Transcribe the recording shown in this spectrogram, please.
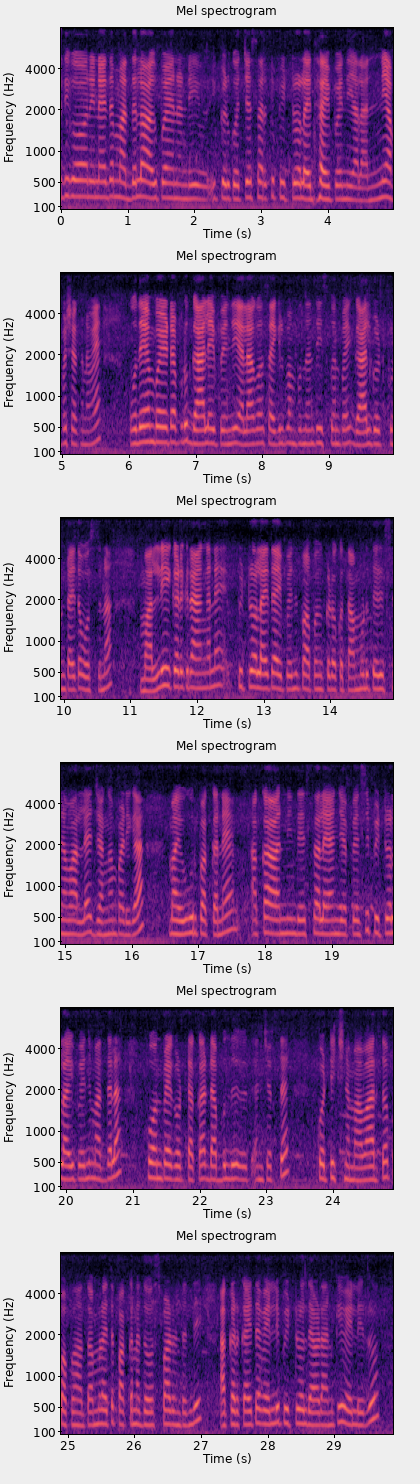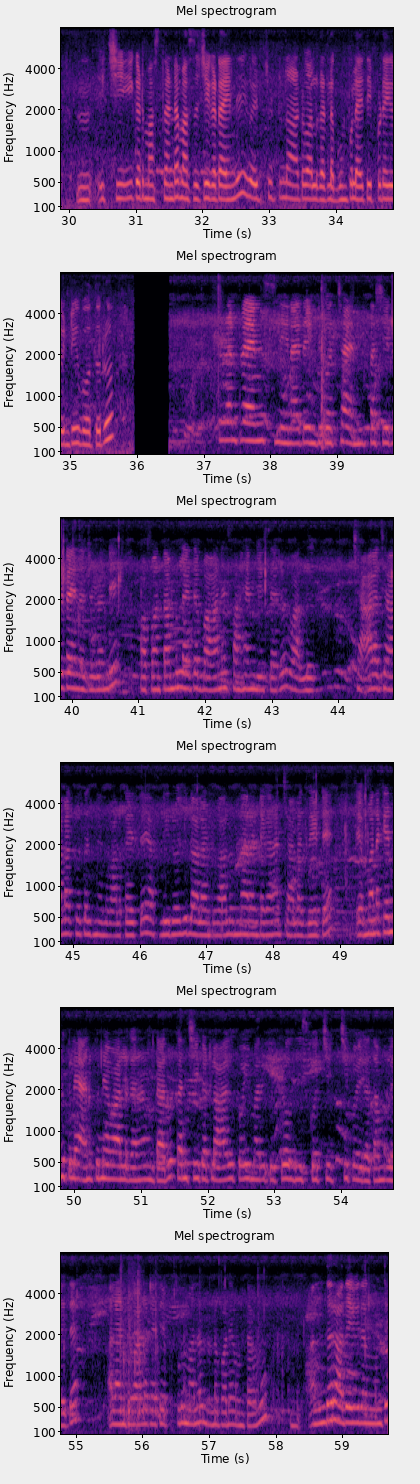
ఇదిగో నేనైతే మధ్యలో ఆగిపోయానండి. ఇక్కడికి వచ్చేసరికి పెట్రోల్ అయితే అయిపోయింది. అలా అన్నీ అపశకనమే. ఉదయం పోయేటప్పుడు గాలి అయిపోయింది. ఎలాగో సైకిల్ పంప్ ఉందని తీసుకొని పోయి గాలి కొట్టుకుంటూ అయితే వస్తున్నా. మళ్ళీ ఇక్కడికి రాగానే పెట్రోల్ అయితే అయిపోయింది. పాపం ఇక్కడ ఒక తమ్ముడు తెలిసిన వాళ్ళే జంగంపడిగా మా ఊరు పక్కనే అక్క నేను తెస్తాలే అని చెప్పేసి పెట్రోల్ అయిపోయింది. మధ్యలో ఫోన్పే కొట్టక్క డబ్బులు అని చెప్తే కొట్టించిన మా వారితో. పాప తమ్ముడు అయితే పక్కన దోసపాడు ఉంటుంది. అక్కడికైతే వెళ్ళి పెట్రోల్ తేవడానికి వెళ్ళిర్రు. ఈ చీకటి మస్తు అంటే మస్తు చీకటి అయింది. చుట్టూ నాటు వాళ్ళు గట్ల గుంపులు అయితే ఇప్పుడే ఇంటికి పోతుర్రు. చూడండి ఫ్రెండ్స్ నేనైతే ఇంటికి వచ్చా. ఎంత చీకటి అయిందో చూడండి. పాపం తమ్ముళ్ళు అయితే బాగానే సహాయం చేశారు. వాళ్ళు చాలా చాలా కృతజ్ఞతలు. వాళ్ళకైతే అసలు ఈ రోజుల్లో అలాంటి వాళ్ళు ఉన్నారంటే కానీ చాలా గ్రేటే. మనకెందుకులే అనుకునే వాళ్ళు కానీ ఉంటారు. కానీ చీకట్లో ఆగిపోయి మరి పెట్రోల్ తీసుకొచ్చి ఇచ్చిపోయారు తమ్ముళ్ళు అయితే. అలాంటి వాళ్ళకైతే ఎప్పుడు మనం రుణపడే ఉంటాము. అందరూ అదే విధంగా ఉంటే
